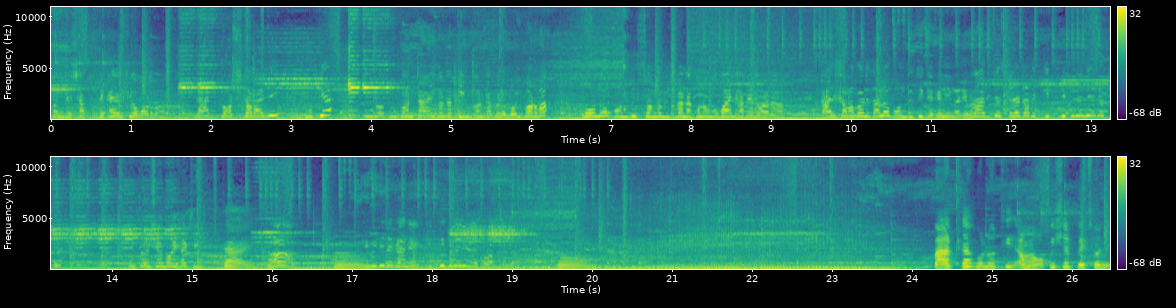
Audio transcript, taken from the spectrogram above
সন্ধ্যে সাতটা খাই শুয়ে পড়বা। রাত দশটা বাজে উঠে পুরো দু ঘণ্টা আড়াই ঘণ্টা তিন ঘণ্টা করে বই পড়বা। কোনো বন্ধুর সঙ্গে মিশবে না কোনো মোবাইল হাতে দেওয়া না। কালকে আমার জানো বন্ধু তুই দেখে নিই মারি ভরা দিচ্ছে ছেলেটাকে কিটলি কিনে নিয়ে যাচ্ছে। এই তো এসে নই হাঁটি। হ্যাঁ। হুম, টিভিটি দেখে নে কিটলি কিনে নিয়ে যাচ্ছে বাচ্চাটা। পার্কটা হলো ঠিক আমার অফিসের পেছনে।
